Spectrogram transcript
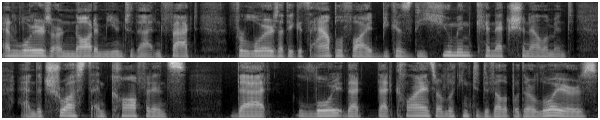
And lawyers are not immune to that. In fact, for lawyers, I think it's amplified because the human connection element and the trust and confidence that lawyer that, that clients are looking to develop with their lawyers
